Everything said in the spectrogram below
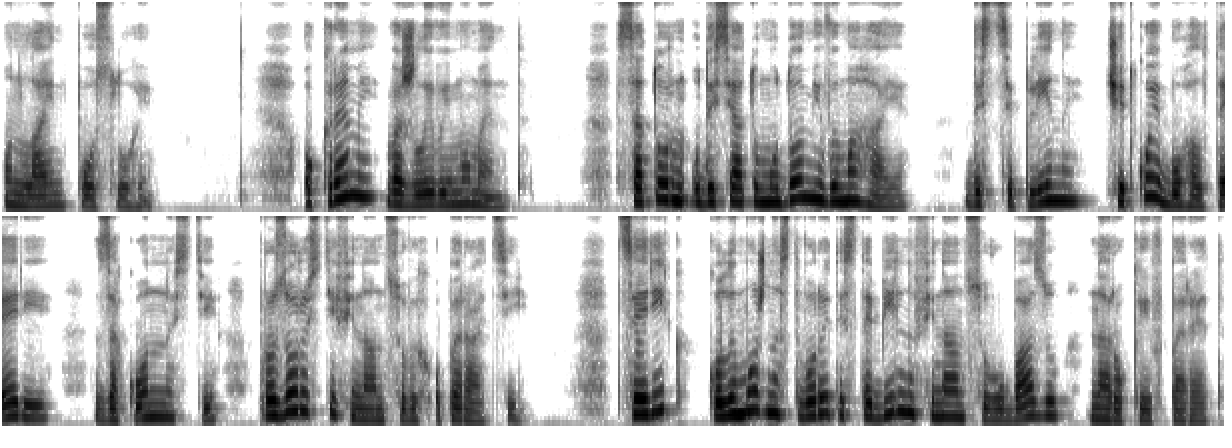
онлайн-послуги. Окремий важливий момент. Сатурн у 10 домі вимагає дисципліни, чіткої бухгалтерії, законності, прозорості фінансових операцій. Це рік, коли можна створити стабільну фінансову базу на роки вперед.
